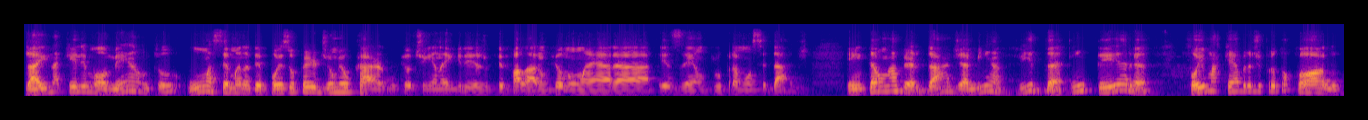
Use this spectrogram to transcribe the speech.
Daí, naquele momento, uma semana depois, eu perdi o meu cargo que eu tinha na igreja, porque falaram que eu não era exemplo para a mocidade. Então, na verdade, a minha vida inteira foi uma quebra de protocolo,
